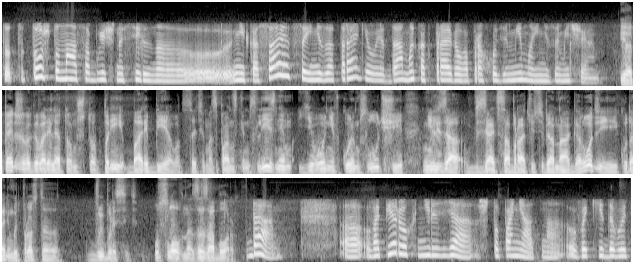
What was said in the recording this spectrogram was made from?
то, то, то, что нас обычно сильно э, не касается и не затрагивает, да, мы, как правило, проходим мимо и не замечаем. И опять же вы говорили о том, что при борьбе вот с этим испанским слизнем его ни в коем случае нельзя взять, собрать у себя на огороде и куда-нибудь просто выбросить, условно, за забор. Да, а, во-первых, нельзя, что понятно, выкидывать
